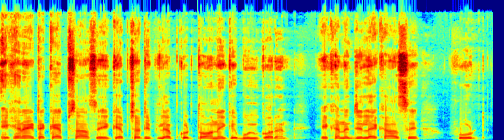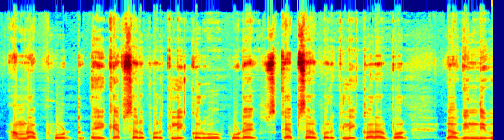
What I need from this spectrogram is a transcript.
এখানে একটা ক্যাপচা আছে। এই ক্যাপচাটি ফিল আপ করতে অনেকে ভুল করেন। এখানে যে লেখা আছে ফুড আমরা ফুড এই ক্যাপচার উপর ক্লিক করব। ফুড ক্যাপচার উপর ক্লিক করার পর লগ দিব।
